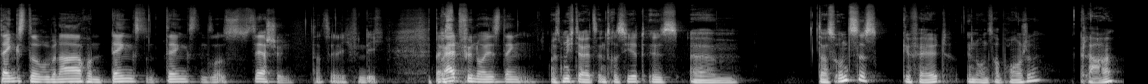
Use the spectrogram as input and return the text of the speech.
denkst darüber nach und denkst und denkst und so. Ist sehr schön, tatsächlich, finde ich. Bereit für neues Denken. Was mich da jetzt interessiert, ist, ähm, dass uns das gefällt in unserer Branche. Klar.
